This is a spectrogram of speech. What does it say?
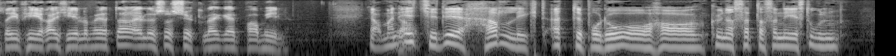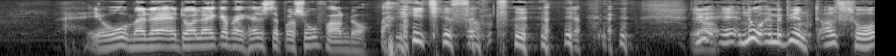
tre-fire kilometer, eller så sykler jeg et par mil. Ja, Men ja. er ikke det herlig etterpå, da, å ha kunnet sette seg ned i stolen? Jo, men det, da legger jeg meg helst på sofaen, da. ikke sant. du, eh, nå er vi begynt altså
